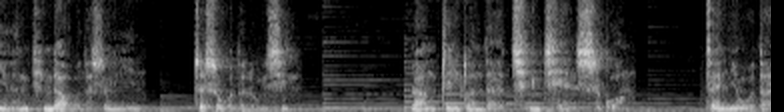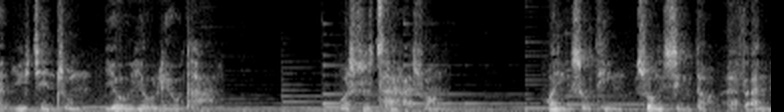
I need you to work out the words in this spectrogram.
你能听到我的声音，这是我的荣幸。让这段的清浅时光，在你我的遇见中悠悠流淌。我是蔡海双，欢迎收听双行道 FM。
